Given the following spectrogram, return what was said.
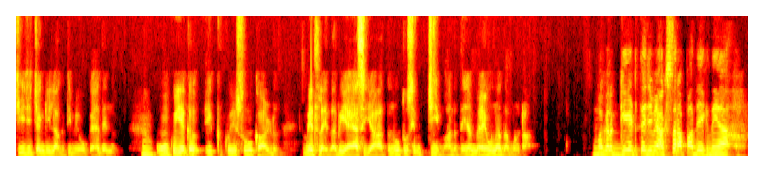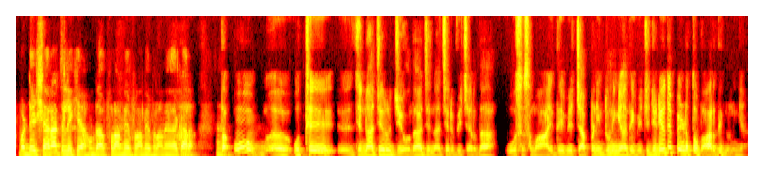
ਚੀਜ਼ ਚੰਗੀ ਲੱਗਦੀ ਮੈਂ ਉਹ ਕਹਿ ਦੇਣਾ। ਉਹ ਕੋਈ ਇੱਕ ਇੱਕ ਕੋਈ ਸੋ ਕਾਲਡ ਮਿਥ ਲੈਂਦਾ ਵੀ ਐਸ ਜਾਤ ਨੂੰ ਤੁਸੀਂ ਉੱਚੀ ਮੰਨਦੇ ਆ ਮੈਂ ਉਹਨਾਂ ਦਾ ਮੁੰਡਾ। ਮਗਰ ਗੇਟ ਤੇ ਜਿਵੇਂ ਅਕਸਰ ਆਪਾਂ ਦੇਖਦੇ ਆ। ਵੱਡੇ ਸ਼ਹਿਰਾਂ 'ਚ ਲਿਖਿਆ ਹੁੰਦਾ ਫਲਾਣੇ ਫਲਾਣੇ ਫਲਾਣੇ ਦਾ ਘਰ। ਤਾਂ ਉਹ ਉੱਥੇ ਜਿੰਨਾ ਚਿਰ ਜਿਉਂਦਾ ਜਿੰਨਾ ਚਿਰ ਵਿਚਰਦਾ ਉਸ ਸਮਾਜ ਦੇ ਵਿੱਚ ਆਪਣੀ ਦੁਨੀਆ ਦੇ ਵਿੱਚ ਜਿਹੜੀ ਉਹਦੇ ਪਿੰਡ ਤੋਂ ਬਾਹਰ ਦੀ ਦੁਨੀਆ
